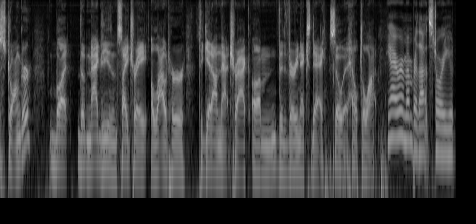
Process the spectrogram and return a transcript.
stronger but the magnesium citrate allowed her to get on that track um, the very next day. So it helped a lot. Yeah, I remember that story. You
